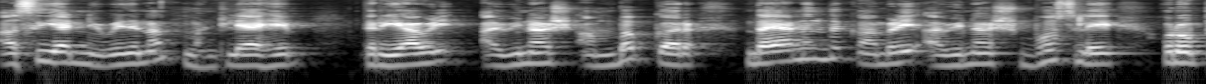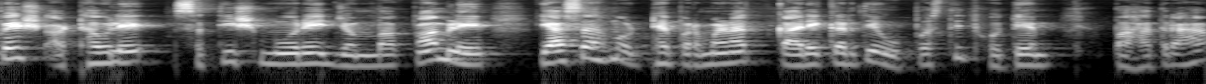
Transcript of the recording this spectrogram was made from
असे या निवेदनात म्हटले आहे. तर यावेळी अविनाश आंबपकर दयानंद कांबळे अविनाश भोसले रुपेश आठवले सतीश मोरे जंबा कांबळे यासह मोठ्या प्रमाणात कार्यकर्ते उपस्थित होते. पाहत रहा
